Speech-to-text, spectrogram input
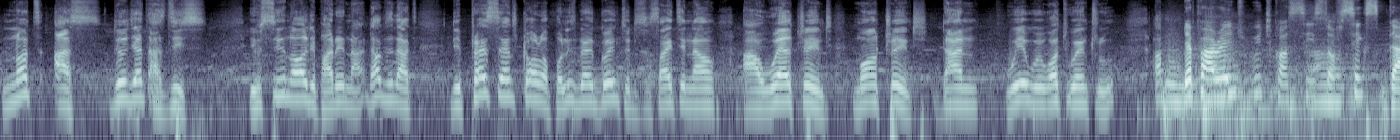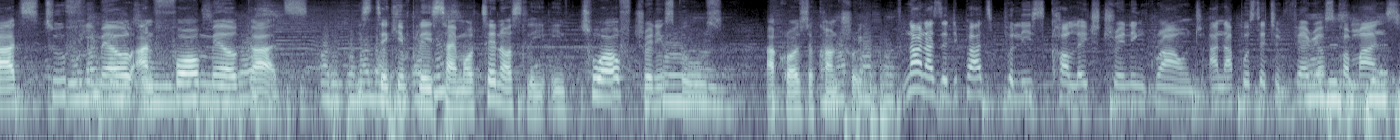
not as diligent as this. You've seen all the parade now. That means that the present corps of policemen going to the society now are well trained, more trained than we, we what we went through. The parade, which consists of six guards, two female and four male guards, is taking place simultaneously in 12 training schools across the country. Known as the Depart Police College Training Ground and are posted to various commands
